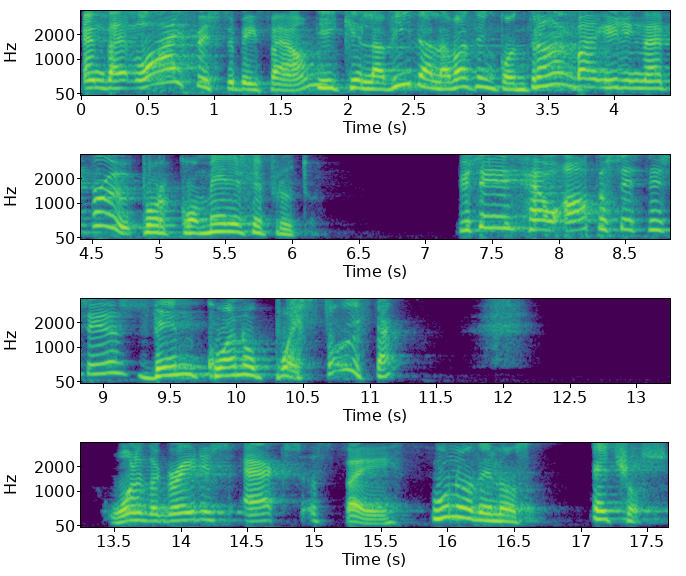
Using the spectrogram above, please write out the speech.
and that life is to be found y que la vida la vas a encontrar by eating that fruit. por comer ese fruto. You see how opposite this is? ¿Ven cuán opuesto está? One of the greatest acts of faith Uno de los hechos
